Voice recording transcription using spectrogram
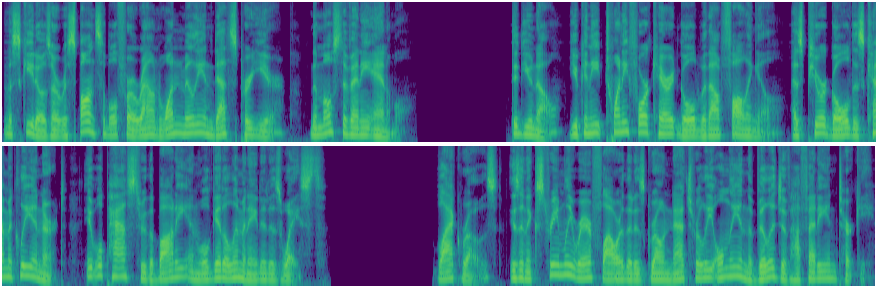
Mosquitoes are responsible for around 1 million deaths per year, the most of any animal. Did you know you can eat 24 karat gold without falling ill? As pure gold is chemically inert, it will pass through the body and will get eliminated as waste. Black rose is an extremely rare flower that is grown naturally only in the village of Halfeti in Turkey.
